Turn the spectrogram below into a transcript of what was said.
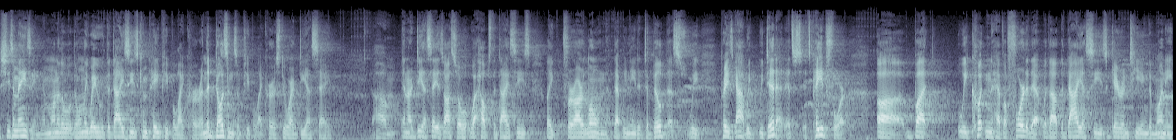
she's amazing. And one of the, the only way the diocese can pay people like her, and the dozens of people like her, is through our DSA. Um, and our DSA is also what helps the diocese, like for our loan that we needed to build this. We, praise God, we, we did it. It's, it's paid for. Uh, but we couldn't have afforded it without the diocese guaranteeing the money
